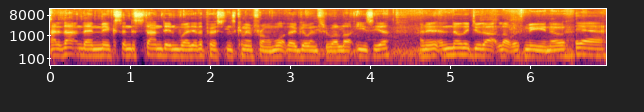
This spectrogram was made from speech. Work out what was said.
and that then makes understanding where the other person's coming from and what they're going through a lot easier. And I, I know they do that a lot with me, you know. Yeah.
